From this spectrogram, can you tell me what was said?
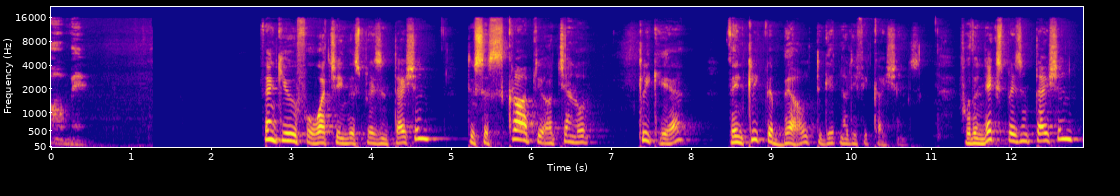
Amen. Thank you for watching this presentation. To subscribe to our channel, click here, then click the bell to get notifications. For the next presentation,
